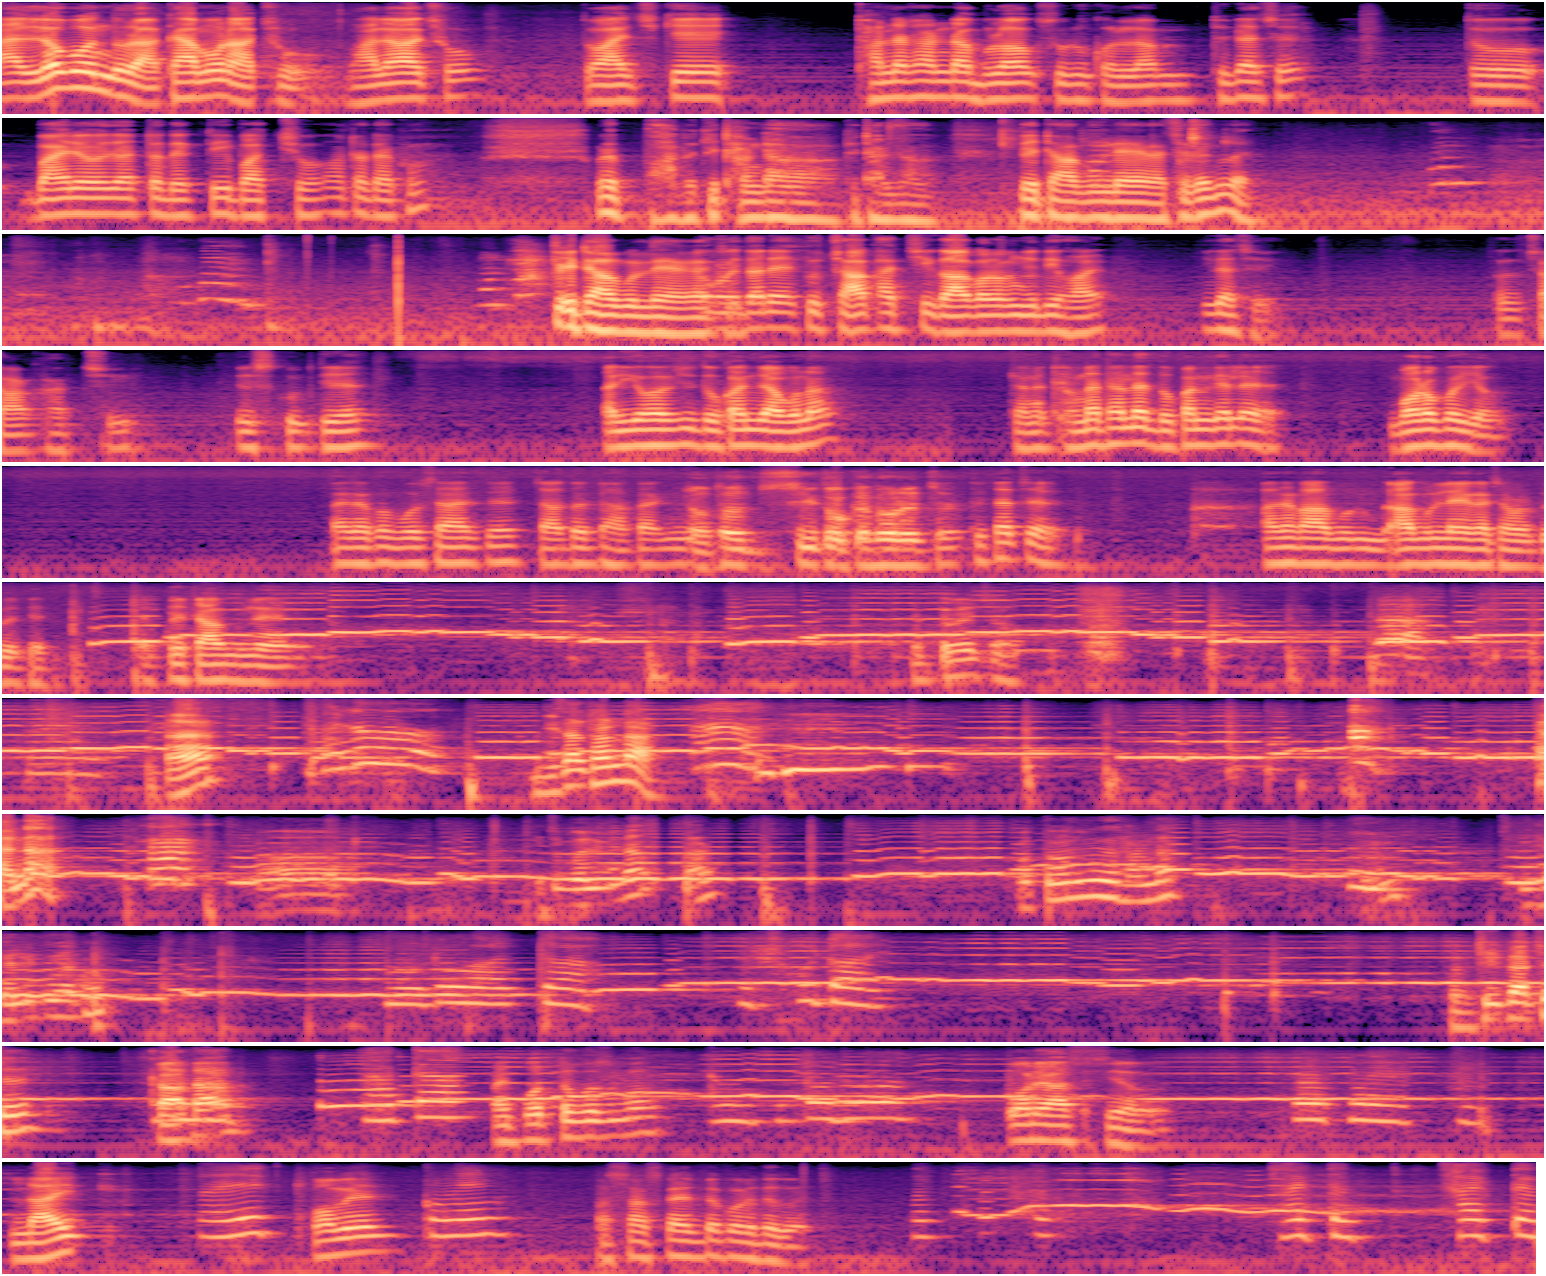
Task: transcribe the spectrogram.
Hello বন্ধুরা, কেমন আছো? ভালো আছো? তো আজকে ঠান্ডা ঠান্ডা ব্লগ শুরু করলাম, ঠিক আছে? তো বাইরে ওয়েদারটা দেখতেই পাচ্ছ, ওটা দেখো। ওরে ভাবে কি ঠান্ডা কি ঠান্ডা। পেটে আগুন লেগে গেছে দেখবে পেটে আগুন লেগে গেছে। ওয়েদারে একটু চা খাচ্ছি, গা গরম যদি হয়, ঠিক আছে? চা খাচ্ছি, বিস্কুট দিয়ে। আর ইয়ে ভাবছি, দোকান যাব না? কেন, ঠান্ডা ঠান্ডা দোকান গেলে বরফ হয়ে যাবে আর বসে আছে চাদর ঢাকা নিয়ে যত শীত ওকে ধরেছে। ঠিক আছে? আর দেখো আগুন আগুন লেগে গেছে আমার পেটে। পেটে আগুন লেগে গেছে। দেখতে পেয়েছ? হ্যাঁ? বিশাল ঠান্ডা? ঠান্ডা? কিছু বলবি না? হ্যাঁ বলবি ঠান্ডা? কি খেলি তুই এখন? ঠিক আছে টাটা আমি পড়তে বসবো। পরে আসছি আমি লাইক কমেন্ট আর সাবস্ক্রাইবটা করে দেবে। সাইডটা সাইডটা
